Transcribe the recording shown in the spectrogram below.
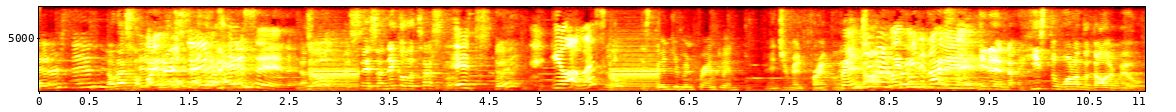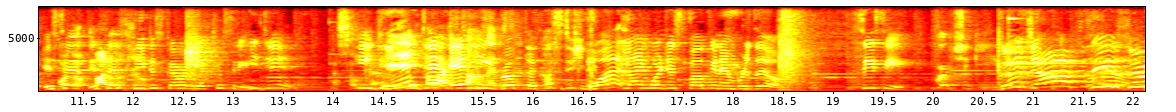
Edison? No, that's the light Edison. bulb. Edison. That's No. It's, it's a Nikola Tesla. It's Good? Elon Musk. Nope. It's Benjamin Franklin. Benjamin Franklin did Benjamin not. Wait, did I say? He didn't. He's the one on the dollar bill. It says, the it says he discovered electricity. He did. That's so He bad. did. He did, Oh, and Thomas he wrote the Constitution. What language is spoken in Brazil? Cece. Portuguese. Good job, uh, Caesar!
